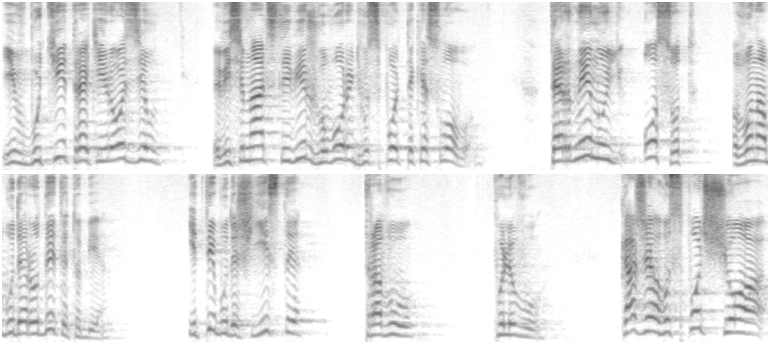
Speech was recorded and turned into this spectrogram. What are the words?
і в буті, третій розділ, 18 вірш, говорить Господь таке слово: Тернину й осот вона буде родити тобі, і ти будеш їсти траву польову. Каже Господь, що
